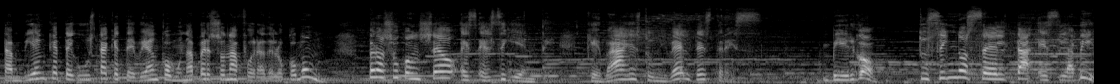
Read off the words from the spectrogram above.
También que te gusta que te vean como una persona fuera de lo común. Pero su consejo es el siguiente, que bajes tu nivel de estrés. Virgo, tu signo celta es la vid.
